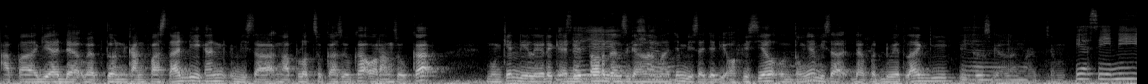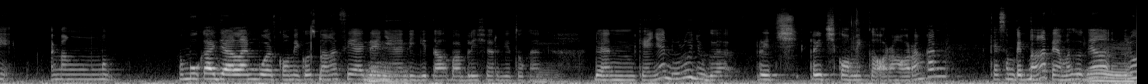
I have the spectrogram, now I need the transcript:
apalagi ada webtoon canvas tadi kan bisa ngupload suka-suka orang suka mungkin di lirik Bisa editor dan segala macam bisa jadi official untungnya bisa dapat duit lagi gitu Iya, segala macam. Iya sih ini emang mem- membuka jalan buat komikus banget sih adanya Hmm. digital publisher gitu kan. Hmm. Dan kayaknya dulu juga reach reach komik ke orang-orang kan kayak sempit banget ya. Maksudnya Hmm. lu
